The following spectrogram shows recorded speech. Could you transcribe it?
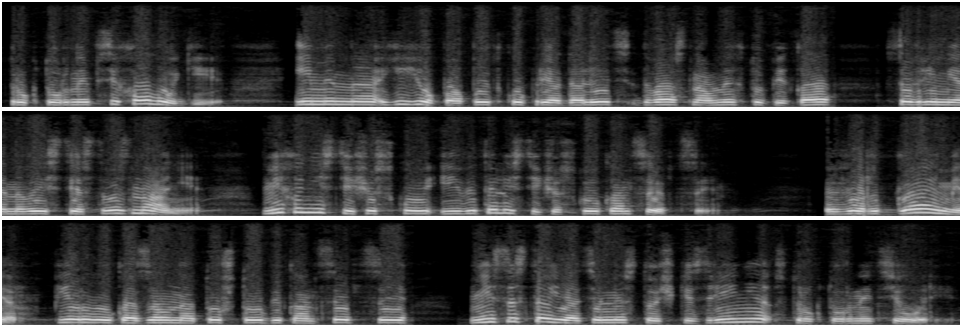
структурной психологии, именно ее попытку преодолеть два основных тупика современного естествознания механистическую и виталистическую концепции. Вертгаймер первый указал на то, что обе концепции несостоятельны с точки зрения структурной теории.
